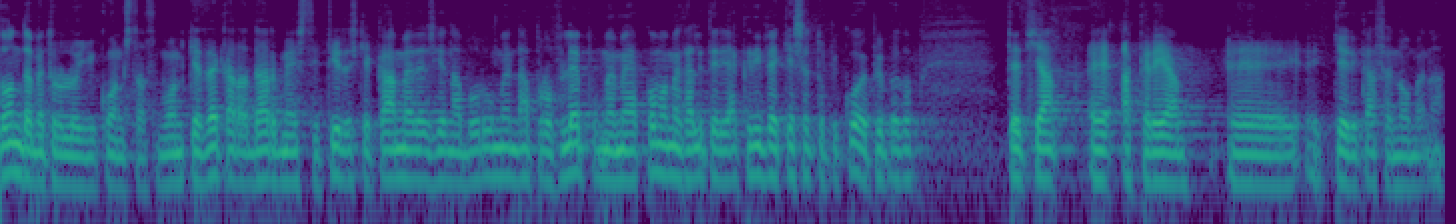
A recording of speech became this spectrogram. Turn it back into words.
80 μετρολογικών σταθμών και 10 ραντάρ με αισθητήρες και κάμερες για να μπορούμε να προβλέπουμε με ακόμα μεγαλύτερη ακρίβεια και σε τοπικό επίπεδο τέτοια ε, ακραία ε, καιρικά φαινόμενα.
